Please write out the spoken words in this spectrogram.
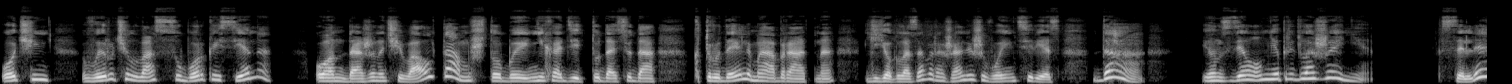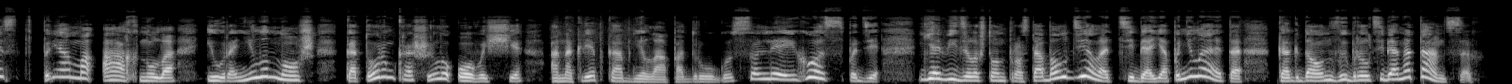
очень выручил вас с уборкой сена. Он даже ночевал там, чтобы не ходить туда-сюда, к Труделям и обратно. Ее глаза выражали живой интерес. «Да, и он сделал мне предложение». Селест прямо ахнула и уронила нож, которым крошила овощи. Она крепко обняла подругу. «Солей, господи! Я видела, что он просто обалдел от тебя. Я поняла это, когда он выбрал тебя на танцах».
